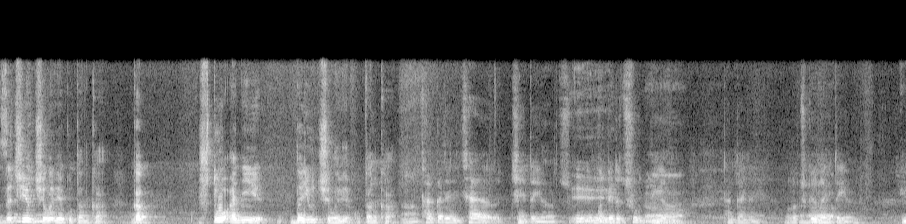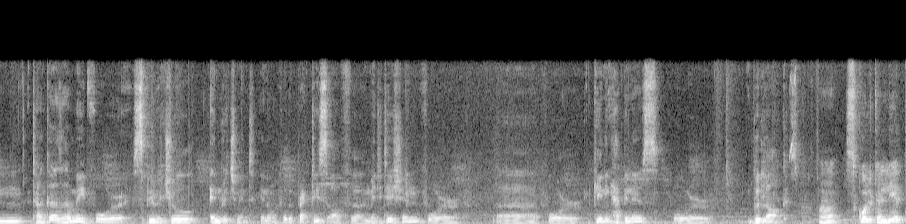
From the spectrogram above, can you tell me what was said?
Зачем человеку танка? Как, что они дают человеку танка? танка는 차 체대요. 문제를 추비요. танка는 뭘로 추겨라기대요. Mm, tankas are made for spiritual enrichment, you know, for the practice of uh, meditation, for uh, for gaining happiness, for good luck. а сколько лет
